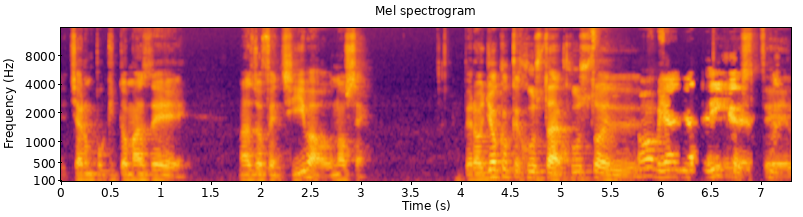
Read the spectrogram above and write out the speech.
echar un poquito más de, más de ofensiva o no sé. Pero yo creo que justo, justo el... No, ya, ya te dije. Este,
